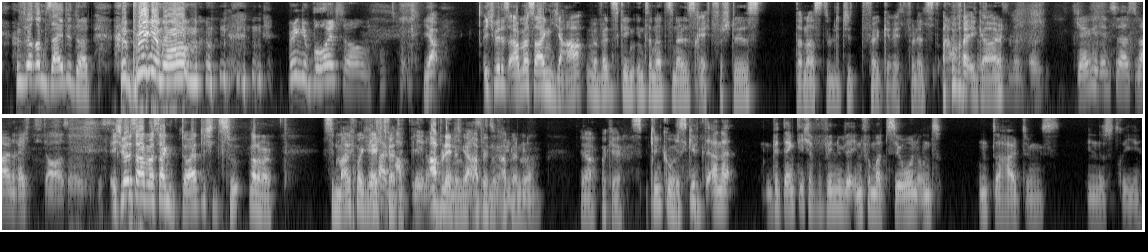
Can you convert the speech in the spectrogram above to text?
Warum seid ihr dort? Bring him home! Bring the boys home. ja, ich würde jetzt einmal sagen, ja, weil wenn es gegen internationales Recht verstößt, dann hast du legit Völkerrecht verletzt. Aber egal. Ich kenne mit internationalen Recht nicht aus. es ist- Ich würde jetzt einmal sagen, deutliche zu. Warte mal. Sind manchmal Ich gerechtfertigt. Ablehnung. Ablehnung, Ich ja, Ablehnung, Ablehnung. Ja, okay. Es klingt gut. Es gibt eine bedenkliche Verbindung der Information und Unterhaltungsindustrie.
